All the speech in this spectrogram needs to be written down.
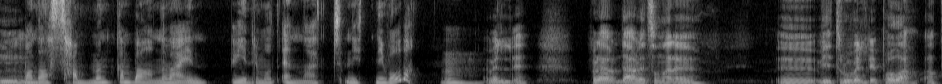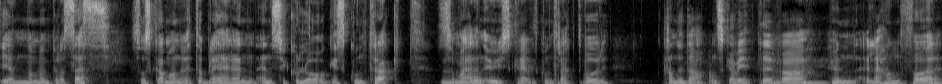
man da sammen kan bane veien videre mot enda et nytt nivå. da. Veldig. For det er, det er litt sånn derre uh, Vi tror veldig på da, at gjennom en prosess så skal man jo etablere en, en psykologisk kontrakt, som er en uskrevet kontrakt hvor kandidaten skal vite hva hun eller han får,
